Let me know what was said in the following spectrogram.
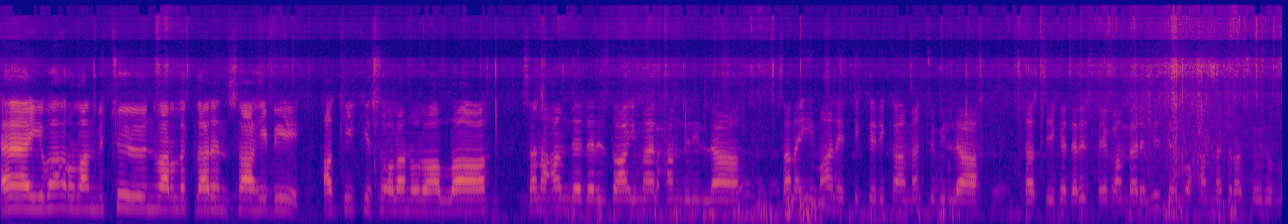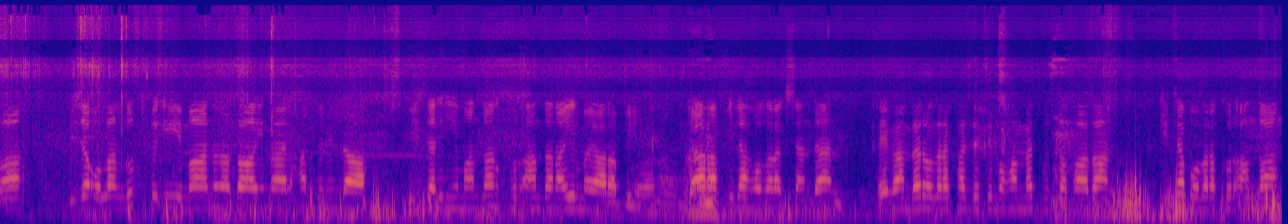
Ey var olan bütün varlıkların sahibi, hakikisi olan ulu Allah. Sana hamd ederiz daima elhamdülillah. Sana iman ettik dedik amentü billah. Tasdik ederiz Peygamberimizdir Muhammed Resulullah. Bize olan lütfu imanına daima elhamdülillah. Bizleri imandan, Kur'an'dan ayırma ya Rabbi. Ya Rab ilah olarak senden, peygamber olarak Hazreti Muhammed Mustafa'dan, kitap olarak Kur'an'dan,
